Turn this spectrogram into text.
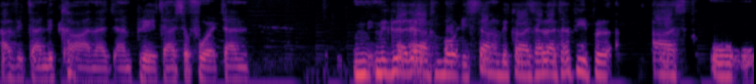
have it on the corners and play it and so forth. And me glad you asked about this song because a lot of people ask, "Oh,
